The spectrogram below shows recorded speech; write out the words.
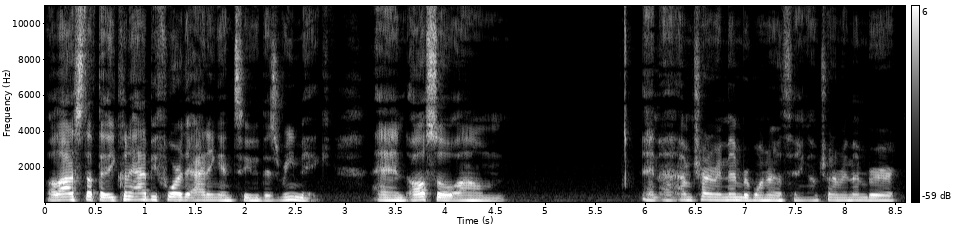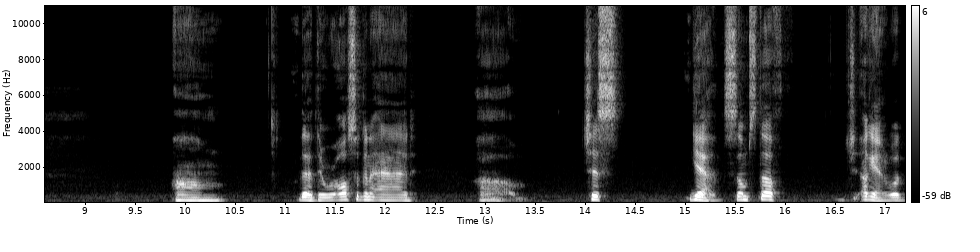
a lot of stuff that they couldn't add before, they're adding into this remake. And also, um, and I, am trying to remember one other thing. I'm trying to remember, um, that they were also going to add, um, just yeah, some stuff. Again, well,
